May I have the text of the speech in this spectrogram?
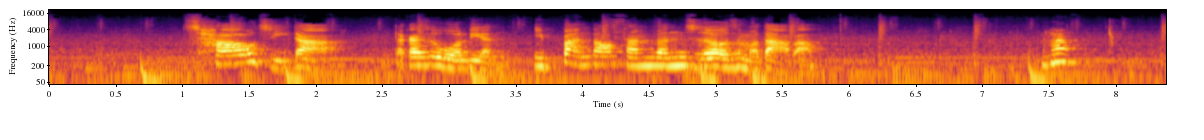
超级大，大概是我脸一半到三分之二这么大吧。你看，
